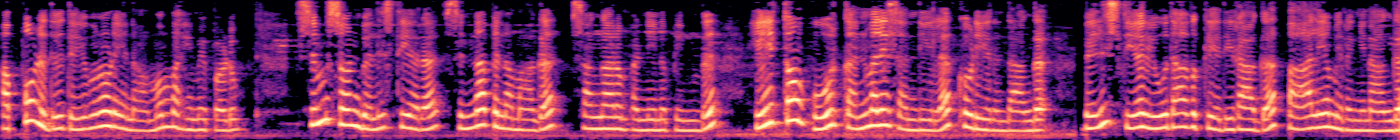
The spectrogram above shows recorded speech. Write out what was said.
அப்பொழுது தேவனுடைய நாமம் மகிமைப்படும். சிம்சோன் பெலிஸ்தியரை சின்ன பின்னமாக சங்காரம் பண்ணின பின்பு ஏத்தோம் ஊர் கண்மலை சந்தியில குடியிருந்தாங்க. பெலிஸ்தியர் யூதாவுக்கு எதிராக பாளையம் இறங்கினாங்க.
